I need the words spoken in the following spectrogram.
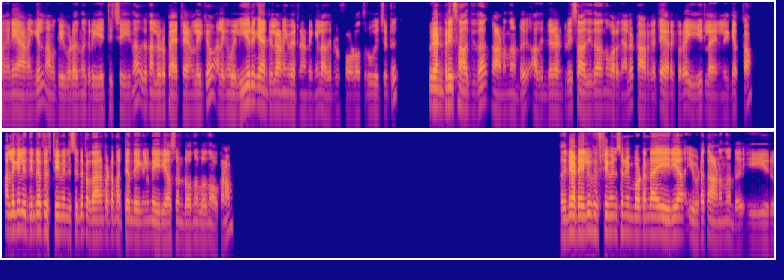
അങ്ങനെയാണെങ്കിൽ നമുക്ക് ഇവിടെ നിന്ന് ക്രിയേറ്റ് ചെയ്യുന്ന ഒരു നല്ലൊരു പാറ്റേണിലേക്കോ അല്ലെങ്കിൽ വലിയൊരു ക്യാൻഡിലാണെങ്കിൽ വരുന്നുണ്ടെങ്കിൽ അതിനൊരു ഫോളോ ത്രൂ വെച്ചിട്ട് ഒരു എൻട്രി സാധ്യത കാണുന്നുണ്ട്. അതിന്റെ എൻട്രി സാധ്യത എന്ന് പറഞ്ഞാൽ ടാർഗറ്റ് ഏറെക്കുറെ ഈ ലൈനിലേക്ക് എത്താം. അല്ലെങ്കിൽ ഇതിന്റെ ഫിഫ്റ്റി മിനിറ്റ്സിന്റെ പ്രധാനപ്പെട്ട മറ്റെന്തെങ്കിലും ഏരിയാസ് ഉണ്ടോ എന്നുള്ളത് നോക്കണം. അതിന്റെ ഇടയിൽ ഫിഫ്റ്റി മിനിറ്റ്സിന് ഇമ്പോർട്ടന്റ് ആയ ഏരിയ ഇവിടെ കാണുന്നുണ്ട്. ഈ ഒരു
